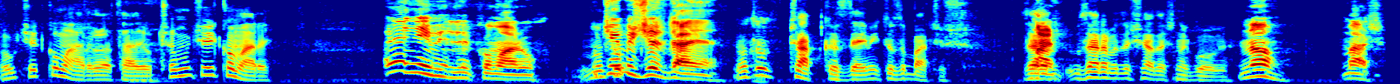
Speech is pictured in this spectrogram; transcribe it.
A u ciebie komary latają. Czemu u ciebie komary? A ja nie widzę komarów. No to- ciebie się zdaje. No to czapkę zdejmij, to zobaczysz. Zaraz, zaraz będę siadać na głowie. No, masz,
